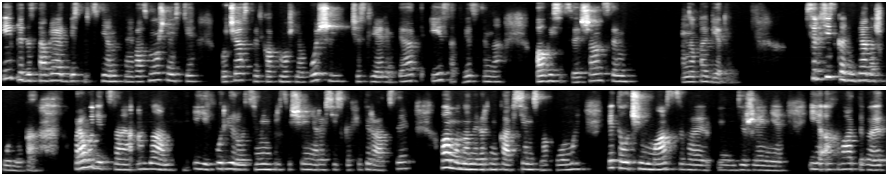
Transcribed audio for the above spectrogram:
и предоставляет беспрецедентные возможности участвовать как можно в большем числе олимпиад и, соответственно, повысить свои шансы на победу. Всероссийская олимпиада школьника. Проводится она и курируется Минпросвещения Российской Федерации. Вам она наверняка всем знакома. Это очень массовое движение и охватывает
